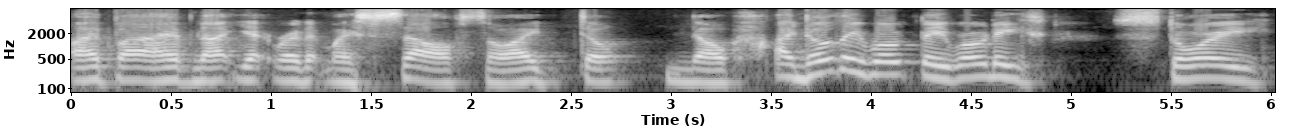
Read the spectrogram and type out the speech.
I but I have not yet read it myself, so I don't know. I know they wrote they wrote a story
